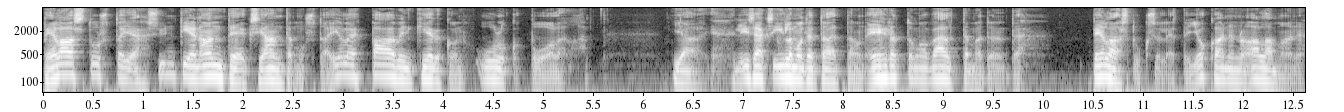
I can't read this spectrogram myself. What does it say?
pelastusta ja syntien anteeksi antamusta ei ole Paavin kirkon ulkopuolella. Ja lisäksi ilmoitetaan, että on ehdottoman välttämätöntä pelastukselle, että jokainen on alamainen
